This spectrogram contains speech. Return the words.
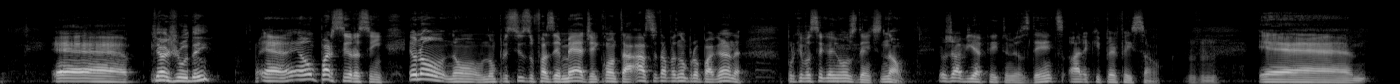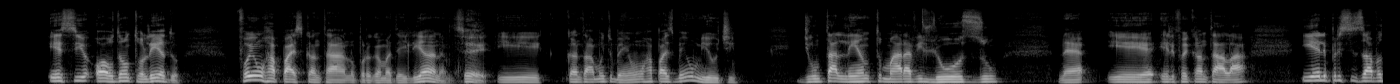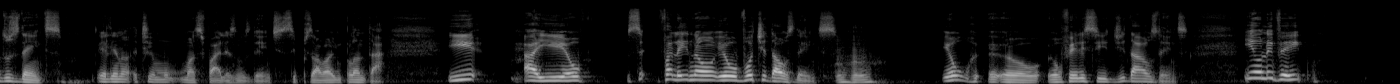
é, Que ajuda, hein? é, é um parceiro, assim. Eu não, não, não preciso fazer média e contar. Ah, você tá fazendo propaganda porque você ganhou os dentes. Não. Eu já havia feito meus dentes. Olha que perfeição. É, esse Aldão Toledo foi um rapaz cantar no programa da Eliana. Sei. E cantar muito bem. Um rapaz bem humilde, de um talento maravilhoso, né? E ele foi cantar lá e ele precisava dos dentes. Ele não- tinha um- umas falhas nos dentes, se precisava implantar. E aí eu falei, não, eu vou te dar os dentes. Eu, eu, eu ofereci de dar os dentes. E eu levei,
